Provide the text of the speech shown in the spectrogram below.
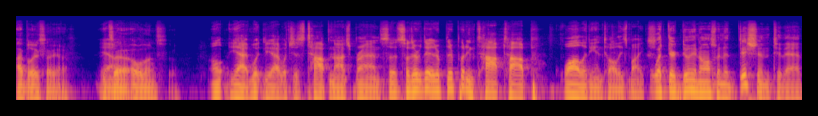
I believe so. Yeah, it's Yeah. uh, Öhlins. So. Oh yeah, what, yeah, which is top notch brand. So so they're, they're they're putting top top quality into all these bikes. what they're doing also in addition to that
